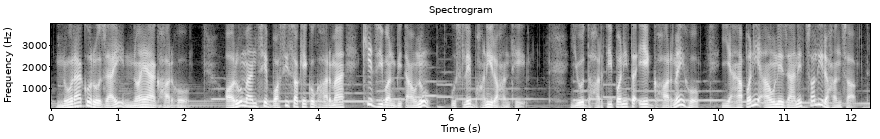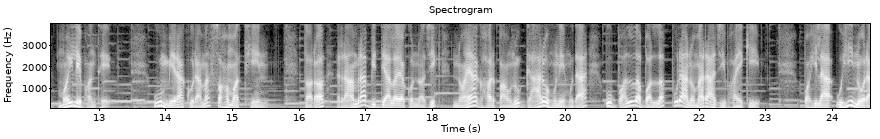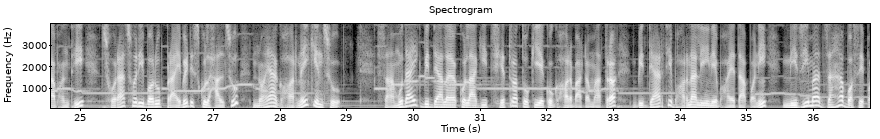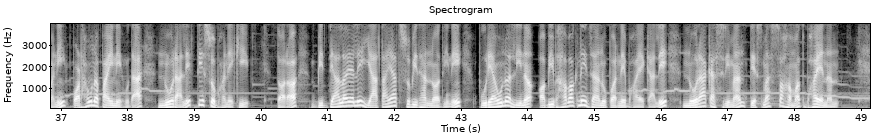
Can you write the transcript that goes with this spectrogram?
नोराको रोजाई नयाँ घर हो। अरू मान्छे बसिसकेको घरमा के जीवन बिताउनु? उसले भनिरहन्थे। यो धरती पनि त एक घर नै हो। यहाँ पनि आउने जाने चलिरहन्छ मैले भन्थे। ऊ मेरा कुरामा सहमत थिइन्। तर राम्रा विद्यालयको नजिक नयाँ घर पाउनु गाह्रो हुने हुँदा ऊ बल्ल बल्ल पुरानोमा राजी भएकी पहिला उही नोरा भन्थी छोराछोरी बरु प्राइभेट स्कुल हाल्छु नयाँ घर नै किन्छु। सामुदायिक विद्यालयको लागि क्षेत्र तोकिएको घरबाट मात्र विद्यार्थी भर्ना लिइने भए तापनि निजीमा जहाँ बसे पनि पढाउन पाइने हुँदा नोराले त्यसो भनेकी तर विद्यालयले यातायात सुविधा नदिने पुर्याउन लिन अभिभावक नै जानुपर्ने भएकाले नोराका श्रीमान त्यसमा सहमत भएनन्।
